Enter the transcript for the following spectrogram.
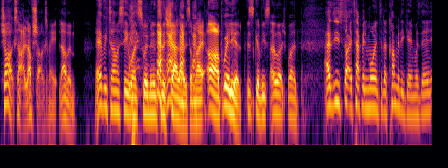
Sharks, oh, I love sharks, mate. Love them. Every time I see one swimming into the shallows, I'm like, oh, brilliant. This is gonna be so much fun. As you started tapping more into the comedy game, was there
